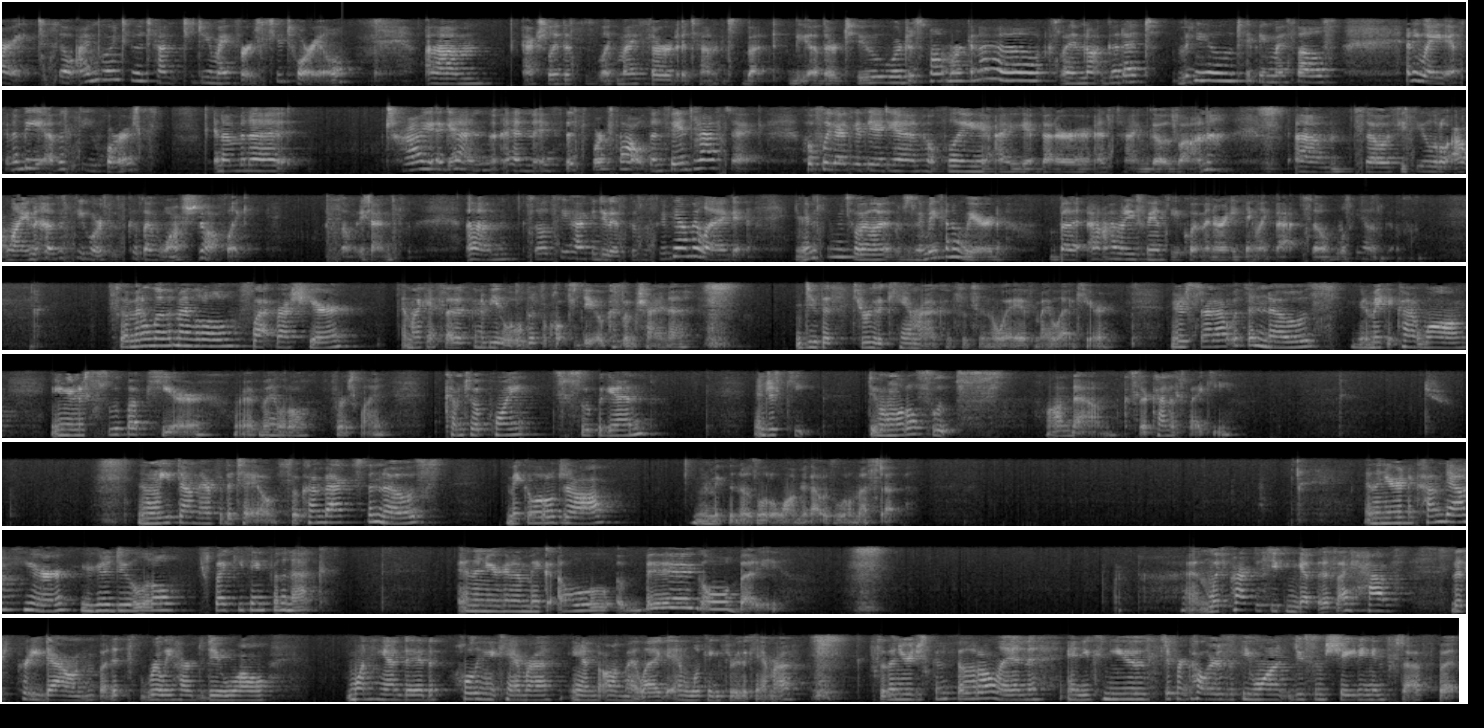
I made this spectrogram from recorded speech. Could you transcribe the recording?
Alright, so I'm going to attempt to do my first tutorial. Um, actually, this is like my third attempt, but the other two were just not working out because I am not good at videotaping myself. Anyway, it's going to be of a seahorse, and I'm going to try again, and if this works out, then fantastic. Hopefully you guys get the idea, and hopefully I get better as time goes on. Um, so if you see a little outline of a seahorse, it's because I've washed it off like so many times. Um, so let's see how I can do this, because it's going to be on my leg. You're going to see my toilet, which is going to be kind of weird, but I don't have any fancy equipment or anything like that, so we'll see how this goes. So I'm going to load my little flat brush here, and like I said, it's going to be a little difficult to do because I'm trying to do this through the camera because it's in the way of my leg here. You're going to start out with the nose. You're going to make it kind of long. And you're going to swoop up here, where I have my little first line. Come to a point, swoop again, and just keep doing little swoops on down, because they're kind of spiky. And leave down there for the tail. So come back to the nose, make a little jaw. I'm going to make the nose a little longer, that was a little messed up. And then you're going to come down here, you're going to do a little spiky thing for the neck. And then you're going to make a, a big old buddy. And with practice you can get this. I have this pretty down, but it's really hard to do while one-handed, holding a camera and on my leg and looking through the camera. So then you're just going to fill it all in, and you can use different colors if you want, do some shading and stuff, but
